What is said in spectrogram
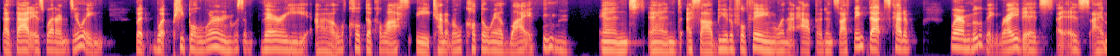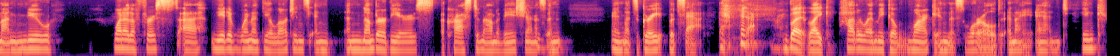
that that is what I'm doing, but what people learned was a very uh, Lakota philosophy, kind of a Lakota way of life. Mm-hmm. And and I saw a beautiful thing when that happened, and so I think that's kind of where I'm moving. Right? It's is I'm a new one of the first uh, Native women theologians in a number of years across denominations, and and that's great, but sad. but like, how do I make a mark in this world? And I and think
